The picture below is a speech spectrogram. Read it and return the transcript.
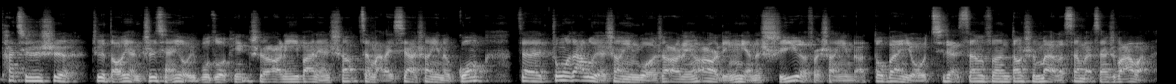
他其实是这个导演之前有一部作品是二零一八年上在马来西亚上映的《光》，在中国大陆也上映过，是二零二零年的十一月份上映的，豆瓣有七点三分，当时卖了三百三十八万。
